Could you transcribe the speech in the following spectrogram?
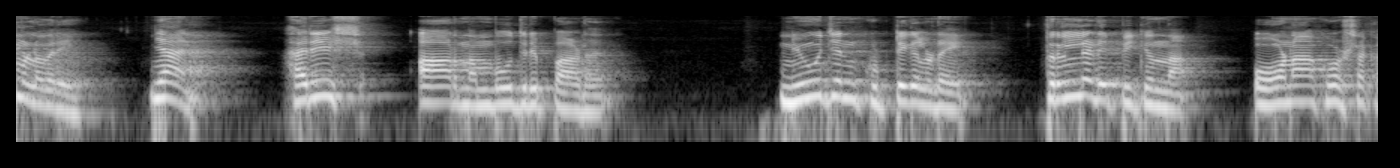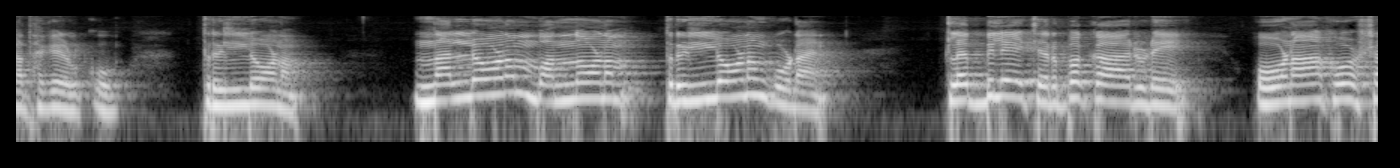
പ്രിയമുള്ളവരെ ഞാൻ ഹരീഷ് ആർ നമ്പൂതിരിപ്പാട്. ന്യൂജൻ കുട്ടികളുടെ ത്രില്ലടിപ്പിക്കുന്ന ഓണാഘോഷ കഥ കേൾക്കൂ ത്രില്ലോണം. നല്ലോണം വന്നോണം ത്രില്ലോണം കൂടാൻ ക്ലബിലെ ചെറുപ്പക്കാരുടെ ഓണാഘോഷ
